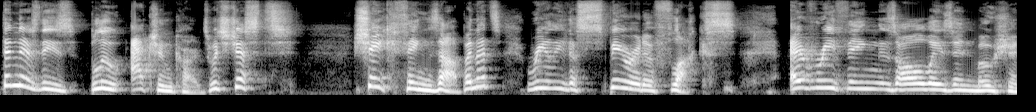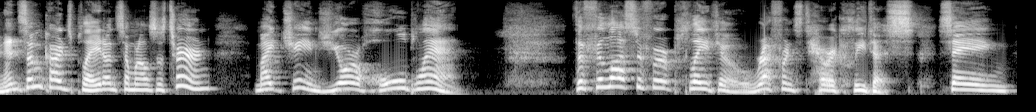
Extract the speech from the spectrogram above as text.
Then there's these blue action cards, which just shake things up, and that's really the spirit of Fluxx. Everything is always in motion, and some cards played on someone else's turn might change your whole plan. The philosopher Plato referenced Heraclitus, saying,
